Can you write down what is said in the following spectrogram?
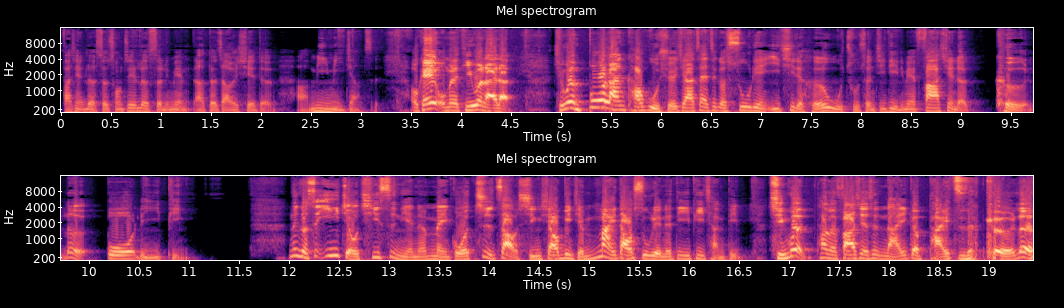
发现垃圾，从这些垃圾里面啊得到一些的啊秘密这样子。OK，我们的提问来了，请问波兰考古学家在这个苏联遗弃的核武储存基地里面发现了可乐玻璃瓶，那个是一九七四年呢美国制造、行销并且卖到苏联的第一批产品，请问他们发现是哪一个牌子的可乐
